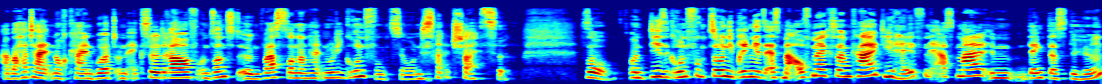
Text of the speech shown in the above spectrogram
aber hat halt noch kein Word und Excel drauf und sonst irgendwas, sondern halt nur die Grundfunktion. Das ist halt scheiße. So, und diese Grundfunktionen, die bringen jetzt erstmal Aufmerksamkeit, die helfen erstmal im Denkt das Gehirn,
